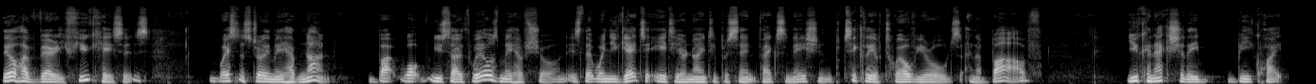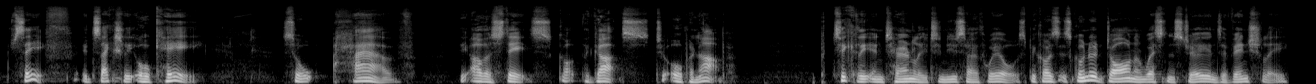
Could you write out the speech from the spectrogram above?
They'll have very few cases. Western Australia may have none. But what New South Wales may have shown is that when you get to 80 or 90% vaccination, particularly of 12 year olds and above, you can actually be quite safe. It's actually okay. So, have the other states got the guts to open up particularly internally to New South Wales, because it's going to dawn on Western Australians eventually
